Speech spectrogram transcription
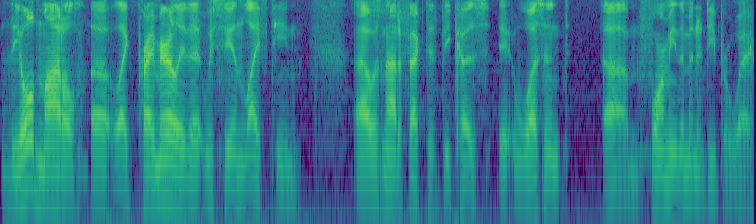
the old model, uh, like primarily that we see in Life Teen, uh, was not effective because it wasn't um, forming them in a deeper way.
